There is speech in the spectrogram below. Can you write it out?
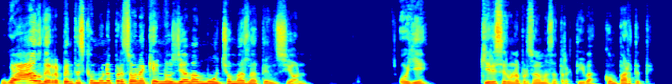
¡Wow! De repente es como una persona que nos llama mucho más la atención. Oye, ¿quieres ser una persona más atractiva? Compártete.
